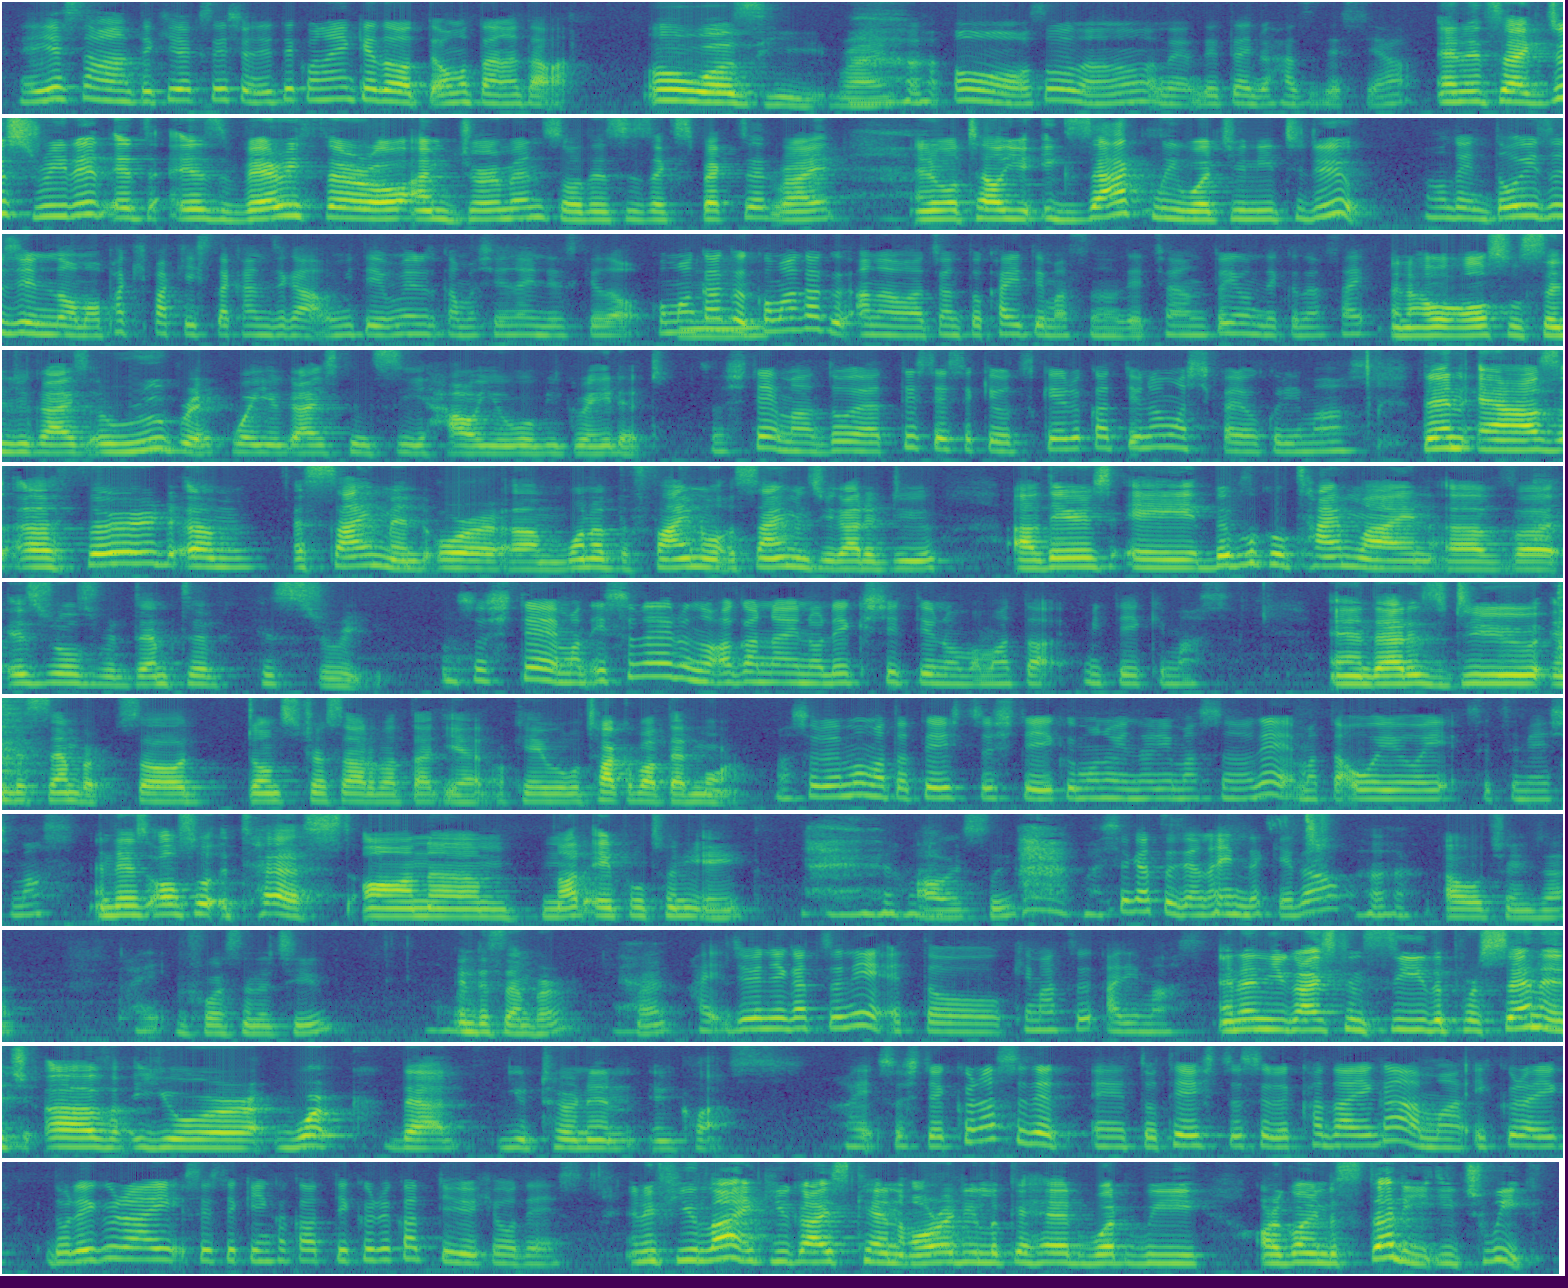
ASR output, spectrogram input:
イエス様なんて旧約聖書に出てこないけどって思ったあなたは？Oh, was he, right? おお、そうなの、ね、出ているはずですよ。 and it's like, just read it. It is very thorough. I'm German, so this is expected, right? And it will tell you exactly what you need to do. 本当にドイツ人のもうパキパキした感じが見て読めるかもしれないんですけど、細かく細かくアナはちゃんと書いてますので、ちゃんと読んでください。 And I will also send you guys a rubric where you guys can see how you will be graded. そして、まあ、どうやって成績をつけるかっていうのもしっかり送ります。Then, as a third um, assignment or um, one of the final assignments you got to do, uh, there's a biblical timeline of uh, Israel's redemptive history. そして、まあ、イスラエルの贖いの歴史っていうのもまた見ていきます。And that is due in December. So don't stress out about that yet. Okay, we will talk about that more. まあそれもまた提出していくものになりますので、またおいおい説明します。 And there's also a test on um, not April 28th, obviously. まあ4月じゃないんだけど、は I will change that い、 before I send it to you in December, right? はい、12月に、えっと、期末あります。 And then you guys can see the percentage of your work that you turn in in class. はい、そしてクラスで、えっと提出する課題が、まあ、いくらいどれぐらい成績に関わってくるかっていう表です。And if you like, you guys can already look ahead what we are going to study each week.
